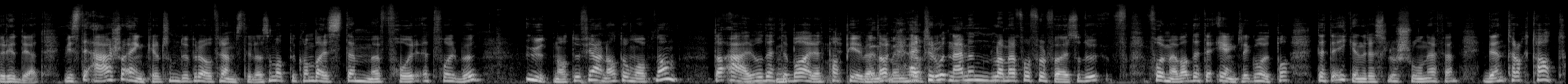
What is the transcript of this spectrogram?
ryddighet. Hvis det er så enkelt som du prøver å fremstille som at du kan bare stemme for et forbud uten at du fjerner atomvåpnene, da er jo dette bare et papirvedtak. Men, men, tror, nei, men La meg få fullføre, så du får med hva dette egentlig går ut på. Dette er ikke en resolusjon i FN. Det er en traktat.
